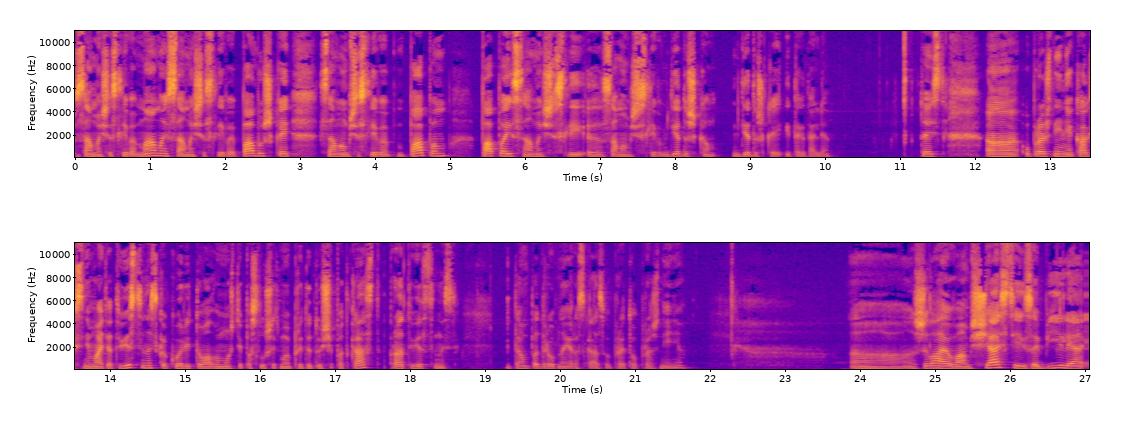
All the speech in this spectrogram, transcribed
самой счастливой мамой, самой счастливой бабушкой, самым счастливым папом, папой, самым, счастлив, э, самым счастливым дедушком, дедушкой и так далее. То есть э, упражнение «Как снимать ответственность», какой ритуал, вы можете послушать мой предыдущий подкаст про ответственность. И там подробно я рассказываю про это упражнение. Э, желаю вам счастья, изобилия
